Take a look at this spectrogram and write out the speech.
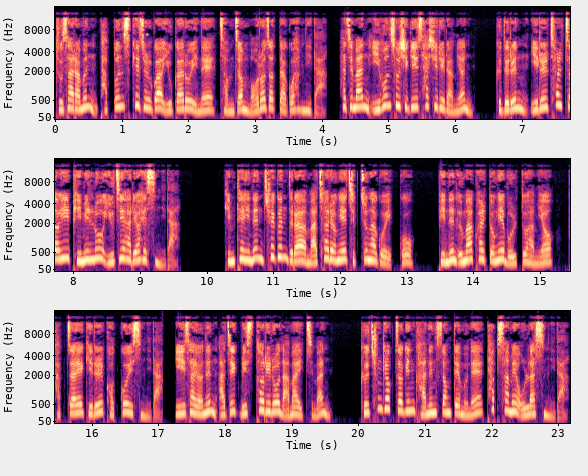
두 사람은 바쁜 스케줄과 육아로 인해 점점 멀어졌다고 합니다. 하지만 이혼 소식이 사실이라면 그들은 이를 철저히 비밀로 유지하려 했습니다. 김태희는 최근 드라마 촬영에 집중하고 있고 비는 음악 활동에 몰두하며 각자의 길을 걷고 있습니다. 이 사연은 아직 미스터리로 남아있지만 그 충격적인 가능성 때문에 탑 3에 올랐습니다.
